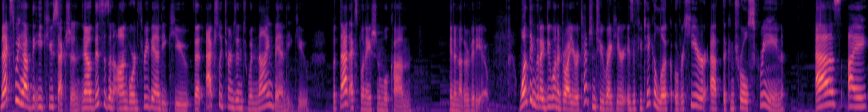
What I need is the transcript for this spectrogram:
Next we have the EQ section. Now this is an onboard three band EQ that actually turns into a nine band EQ, but that explanation will come in another video. One thing that I do want to draw your attention to right here is if you take a look over here at the control screen, as I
